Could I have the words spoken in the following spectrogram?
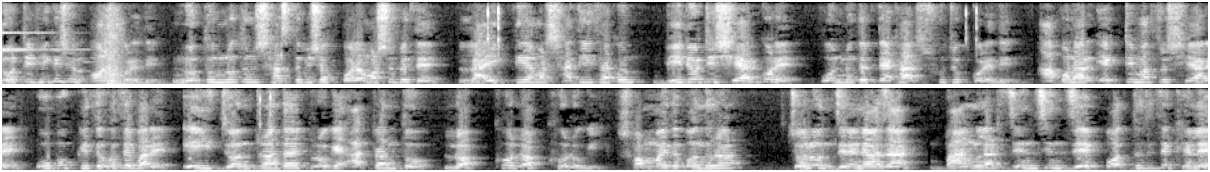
নোটিফিকেশন অন করে দিন। নতুন নতুন স্বাস্থ্য বিষয়ক পরামর্শ পেতে লাইক দিয়ে আমার সাথেই থাকুন। ভিডিওটি শেয়ার করে অন্যদের দেখার সুযোগ করে দিন। আপনার একটি মাত্র শেয়ারে উপকৃত হতে পারে এই যন্ত্রণাদায়ক রোগে আক্রান্ত লক্ষ লক্ষ রোগী সম্মানিত বন্ধুরা চলুন জেনে নেওয়া যাক, বাংলার জেনসিন যে পদ্ধতিতে খেলে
